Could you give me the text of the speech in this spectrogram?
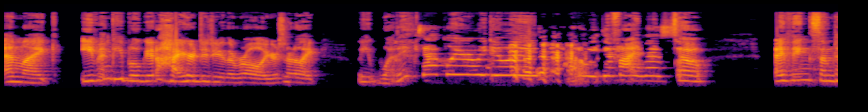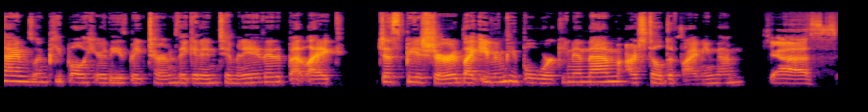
and like, even people get hired to do the role, you're sort of like, wait, what exactly are we doing? How do we define this? So I think sometimes when people hear these big terms, they get intimidated, but like, just be assured, like, even people working in them are still defining them. Yes.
